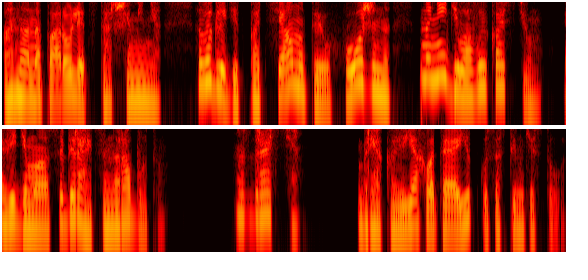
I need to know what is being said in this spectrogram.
Она на пару лет старше меня. Выглядит подтянутой, ухоженно. На ней деловой костюм. Видимо, собирается на работу. «Здрасте», — брякаю я, хватая юбку со спинки стула.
